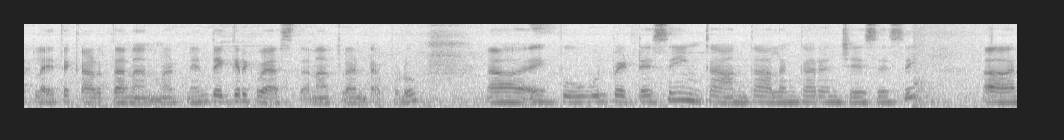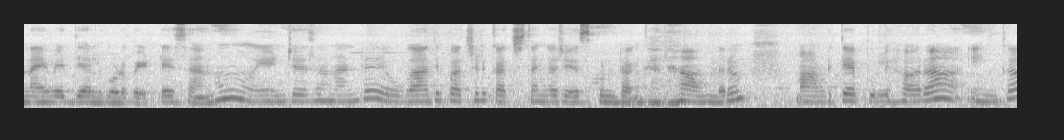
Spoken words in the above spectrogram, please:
అట్లయితే కడతానమాట నేను దగ్గరికి వేస్తాను అట్లాంటప్పుడు. పువ్వులు పెట్టేసి ఇంకా అంతా అలంకారం చేసేసి నైవేద్యాలు కూడా పెట్టేశాను. ఏం చేశానంటే ఉగాది పచ్చడి ఖచ్చితంగా చేసుకుంటాం కదా అందరం. మామిడికాయ పులిహోర ఇంకా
